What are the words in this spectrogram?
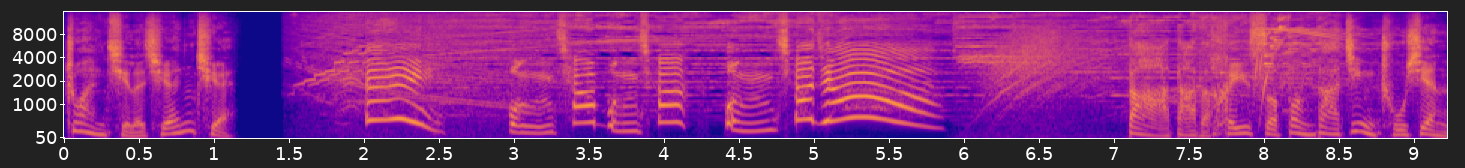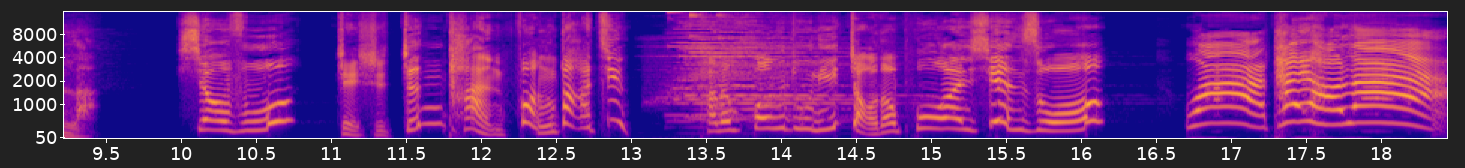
转起了圈圈，嘿蹦恰蹦恰蹦恰恰！大大的黑色放大镜出现了。小福，这是侦探放大镜，它能帮助你找到破案线索。哇，太好啦！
